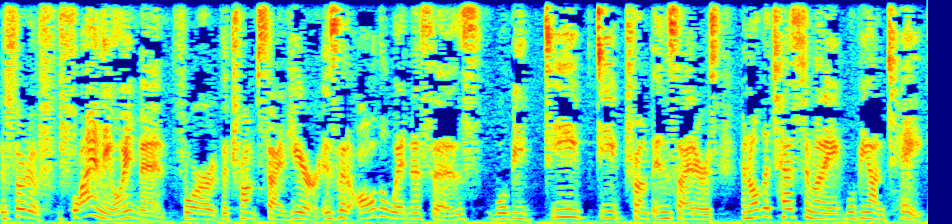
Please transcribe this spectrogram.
the sort of fly in the ointment for the Trump side here is that all the witnesses will be deep, deep Trump insiders, and all the testimony will be on tape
